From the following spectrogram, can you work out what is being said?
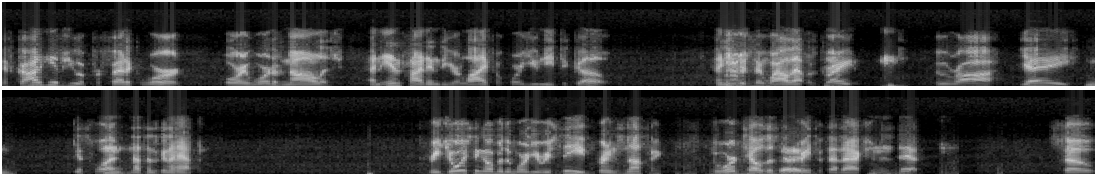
if God gives you a prophetic word or a word of knowledge, an insight into your life of where you need to go, and you just say, "Wow, that was great! Hoorah! Yay!" Mm. Guess what? Mm. Nothing's going to happen. Rejoicing over the word you received brings nothing. The word tells us that faith without action is dead. So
